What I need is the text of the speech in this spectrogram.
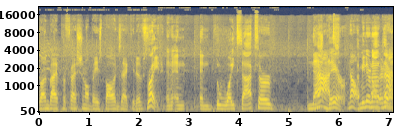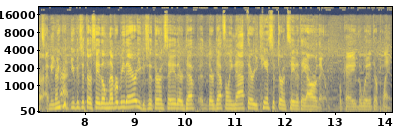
Run by professional baseball executives. right? And and and the White Sox are not, Not. there. No. I mean they're No, not they're there. not. I mean They're you not. could you could sit there and say they'll never be there. You could sit there and say they're def- they're definitely not there. You can't sit there and say that they are there. Okay, the way that they're playing.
